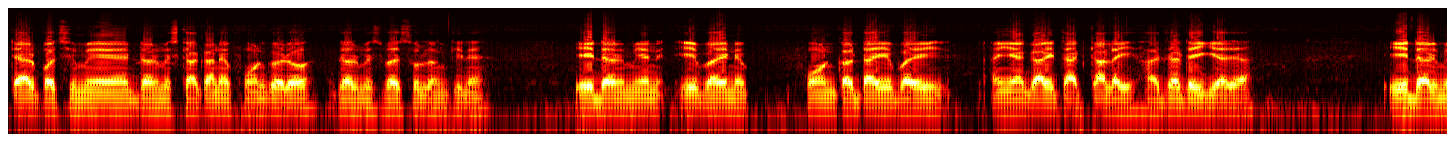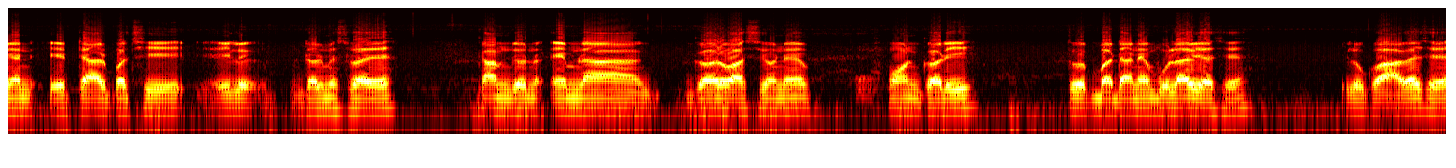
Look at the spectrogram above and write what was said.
ત્યાર પછી મેં ધર્મેશ કાકાને ફોન કર્યો. ધર્મેશભાઈ સોલંકીને. એ દરમિયાન એ ભાઈને ફોન કરતા એ ભાઈ અહીંયા ગાડી તાત્કાલિક હાજર થઈ ગયા હતા. એ દરમિયાન એ ત્યાર પછી એ ધર્મેશભાઈએ કામજો એમના ઘરવાસીઓને ફોન કરી તો બધાને બોલાવ્યા છે. એ લોકો આવે છે.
